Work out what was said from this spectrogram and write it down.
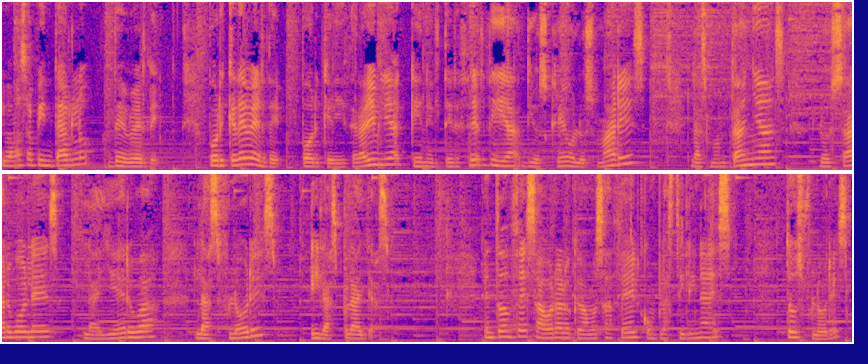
y vamos a pintarlo de verde. ¿Por qué de verde? Porque dice la Biblia que en el tercer día Dios creó los mares, las montañas, los árboles, la hierba, las flores y las playas. Entonces ahora lo que vamos a hacer con plastilina es dos flores.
